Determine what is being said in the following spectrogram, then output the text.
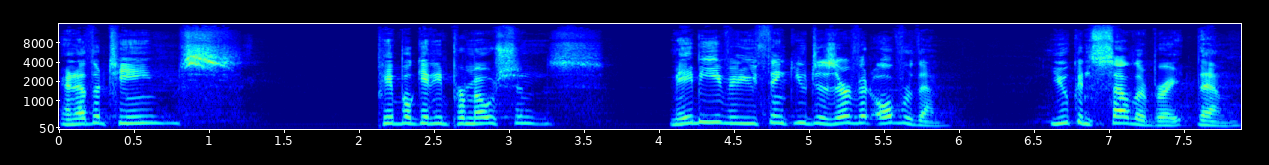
and other teams, people getting promotions. Maybe even you think you deserve it over them. You can celebrate them.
